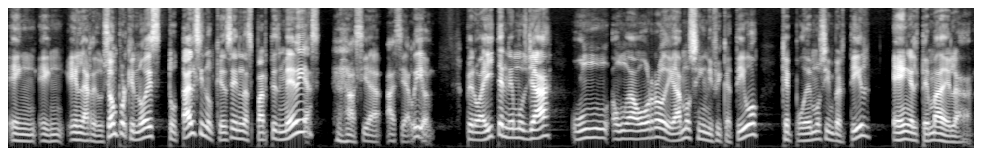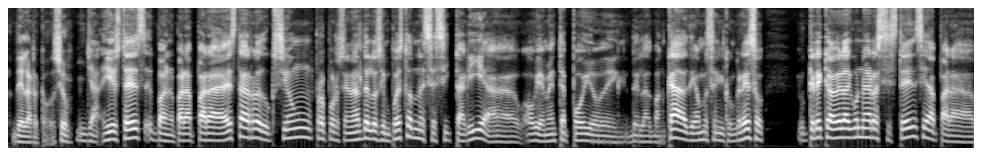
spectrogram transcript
en, en, en, la reducción, porque no es total, sino que es en las partes medias hacia, hacia arriba. Pero ahí tenemos ya un, un ahorro, digamos, significativo que podemos invertir en el tema de la, de la recaudación. Ya, y ustedes, bueno, para, para esta reducción proporcional de los impuestos necesitaría, obviamente, apoyo de, de las bancadas, digamos, en el Congreso. ¿Cree que va a haber alguna resistencia para,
